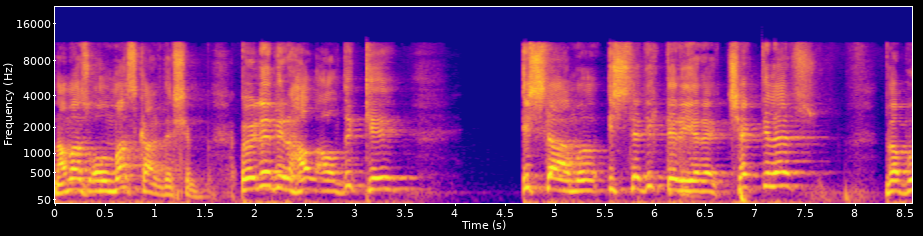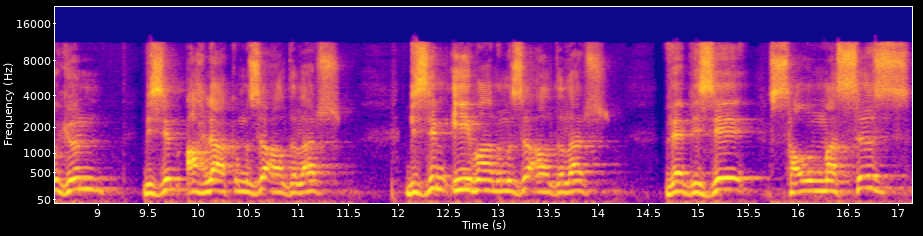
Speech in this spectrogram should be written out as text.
Namaz olmaz kardeşim. Öyle bir hal aldık ki İslam'ı istedikleri yere çektiler ve bugün bizim ahlakımızı aldılar. Bizim imanımızı aldılar ve bizi savunmasız,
